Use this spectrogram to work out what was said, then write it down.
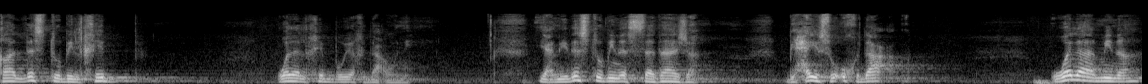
قال لست بالخب ولا الخب يخدعني. يعني لست من السذاجة بحيث أخدع ولا من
